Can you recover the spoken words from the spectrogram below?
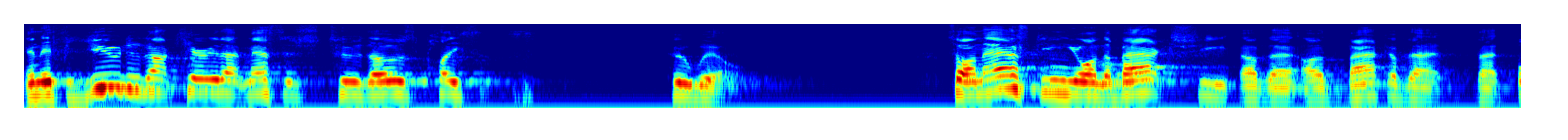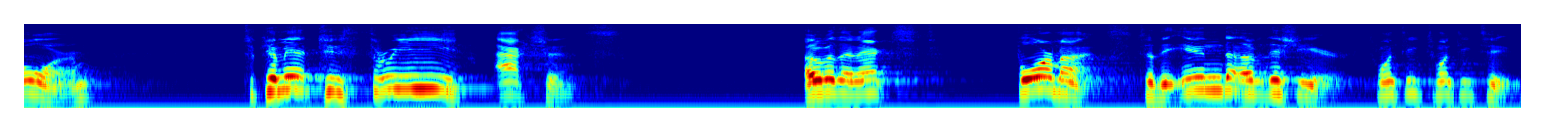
And if you do not carry that message to those places, who will? So I'm asking you on the back sheet of that, or the back of that, that form, to commit to three actions over the next four months to the end of this year, 2022.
